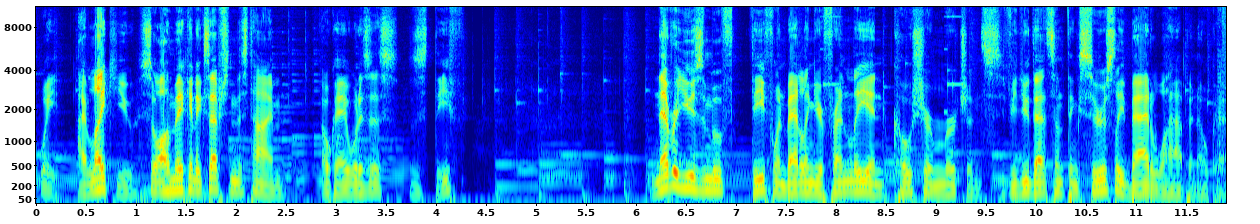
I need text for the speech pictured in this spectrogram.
Wait, I like you, so I'll make an exception this time. Okay, what is this? Is this Thief? Never use the move Thief when battling your friendly and kosher merchants. If you do that, something seriously bad will happen. Okay.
